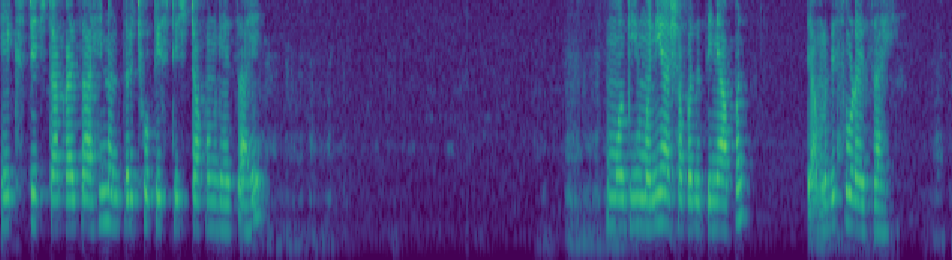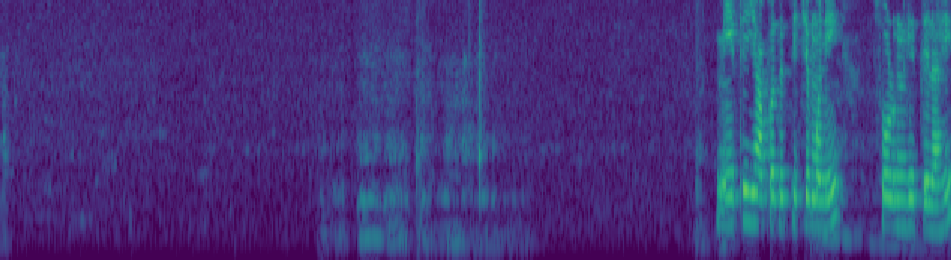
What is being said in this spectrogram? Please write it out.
एक स्टिच टाकायचं आहे नंतर छोटी स्टिच टाकून घ्यायचं आहे. मग हे मणी अशा पद्धतीने आपण त्यामध्ये सोडायचं आहे. आणि इथे ह्या पद्धतीचे मणी सोडून घेतलेलं आहे.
